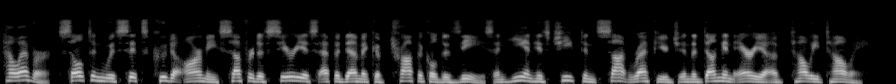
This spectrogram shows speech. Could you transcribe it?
However, Sultan Wasit's Kuta army suffered a serious epidemic of tropical disease and he and his chieftains sought refuge in the Dungan area of Tawi-Tawi.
